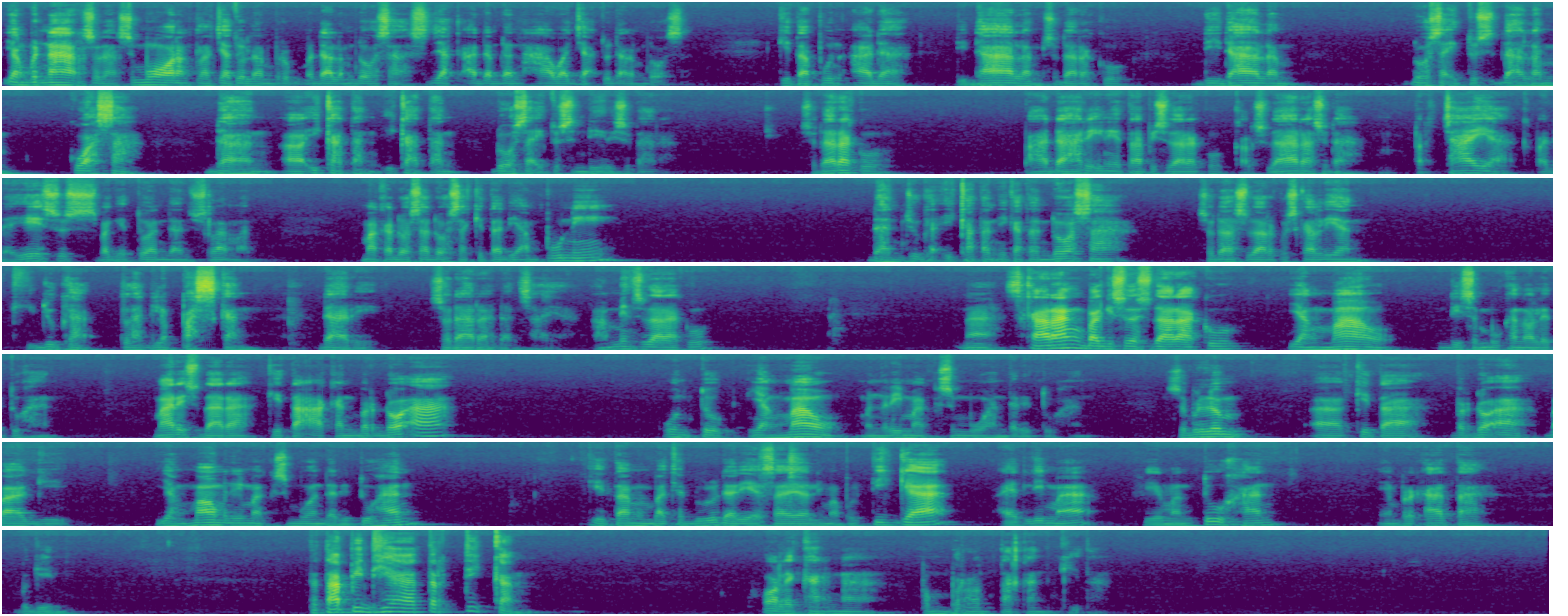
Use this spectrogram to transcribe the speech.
yang benar saudara. Semua orang telah jatuh dalam, dalam dosa. Sejak Adam dan Hawa jatuh dalam dosa. Kita pun ada di dalam saudaraku. Di dalam dosa itu dalam kuasa dan uh, ikatan-ikatan dosa itu sendiri, saudara. Saudaraku, pada hari ini, tapi saudaraku, kalau saudara sudah percaya kepada Yesus sebagai Tuhan dan Selamat, maka dosa-dosa kita diampuni dan juga ikatan-ikatan dosa, saudara-saudaraku sekalian, juga telah dilepaskan dari saudara dan saya. Amin, saudaraku. Nah, sekarang bagi saudara-saudaraku yang mau disembuhkan oleh Tuhan, mari saudara kita akan berdoa untuk yang mau menerima kesembuhan dari Tuhan. Sebelum uh, kita berdoa bagi yang mau menerima kesembuhan dari Tuhan, kita membaca dulu dari Yesaya 53 ayat 5 firman Tuhan yang berkata begini. Tetapi dia tertikam oleh karena pemberontakan kita.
